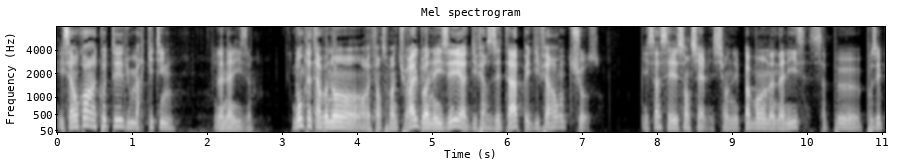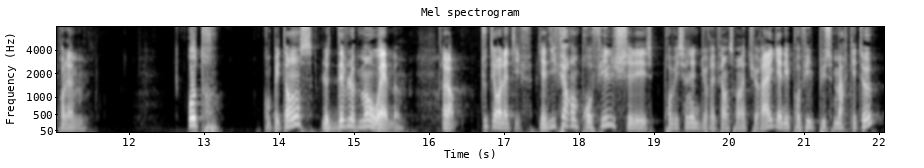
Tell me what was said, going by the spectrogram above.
Et c'est encore un côté du marketing, l'analyse. Donc l'intervenant en référencement naturel doit analyser à diverses étapes et différentes choses. Et ça, c'est essentiel. Si on n'est pas bon en analyse, ça peut poser problème. Autre compétence, le développement web. Alors, tout est relatif. Il y a différents profils chez les professionnels du référencement naturel. Il y a les profils plus marketeux,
